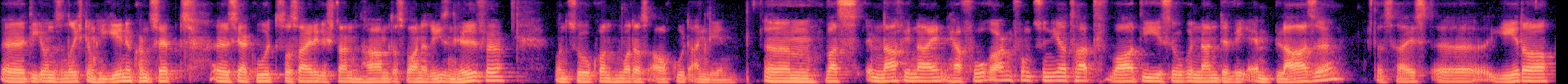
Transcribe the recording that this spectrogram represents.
die uns in Richtung Hygienekonzept äh, sehr gut zur Seite gestanden haben. Das war eine Riesenhilfe. Und so konnten wir das auch gut angehen. Ähm, was im Nachhinein hervorragend funktioniert hat, war die sogenannte WM-Blase. Das heißt, äh, jeder,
